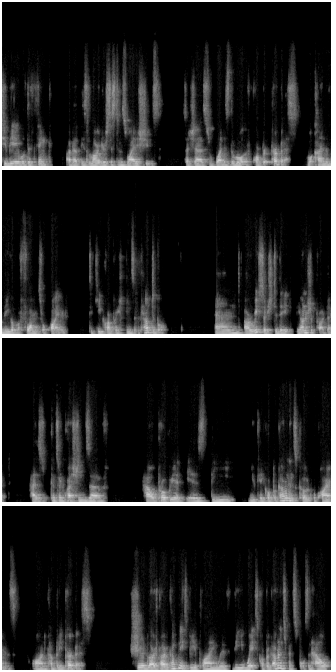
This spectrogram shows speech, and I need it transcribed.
to be able to think about these larger systems wide issues, such as what is the role of corporate purpose? What kind of legal reform is required to keep corporations accountable? And our research to date, the Ownership Project, has concerned questions of how appropriate is the UK Corporate Governance Code requirements on company purpose should large private companies be applying with the Wates corporate governance principles and how,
